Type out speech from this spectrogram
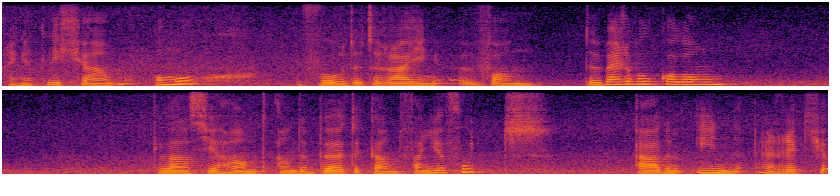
Breng het lichaam omhoog voor de draaiing van de wervelkolom. Plaats je hand aan de buitenkant van je voet. Adem in en rek je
